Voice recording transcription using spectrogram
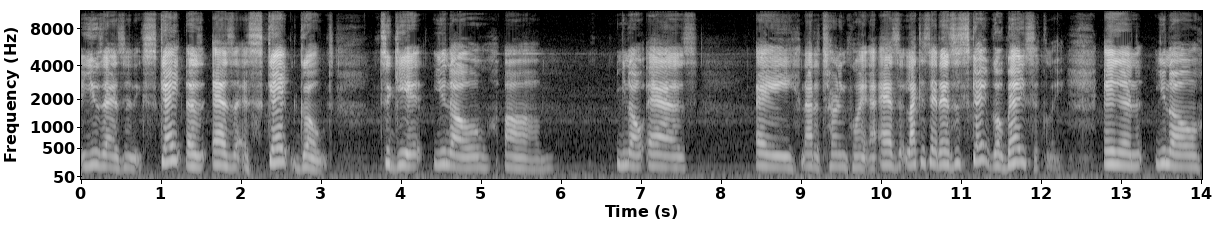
and use it as an escape as, as a scapegoat to get you know um, you know as a not a turning point as like I said as a scapegoat basically. And you know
